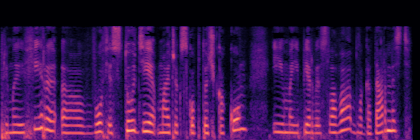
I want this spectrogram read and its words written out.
прямые эфиры э, в офис-студии magicscope.com. И мои первые слова – благодарность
